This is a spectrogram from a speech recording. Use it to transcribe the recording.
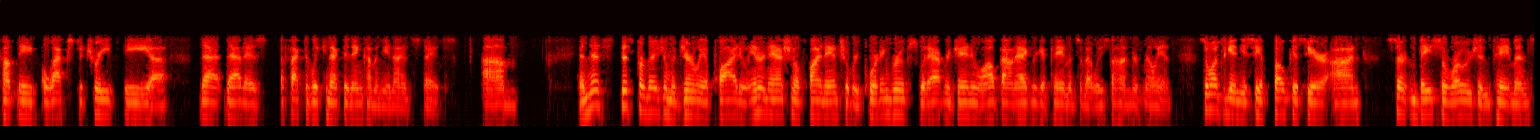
company elects to treat the, uh, that, that as effectively connected income in the United States. Um, and this, this provision would generally apply to international financial reporting groups with average annual outbound aggregate payments of at least 100 million. So once again, you see a focus here on certain base erosion payments,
